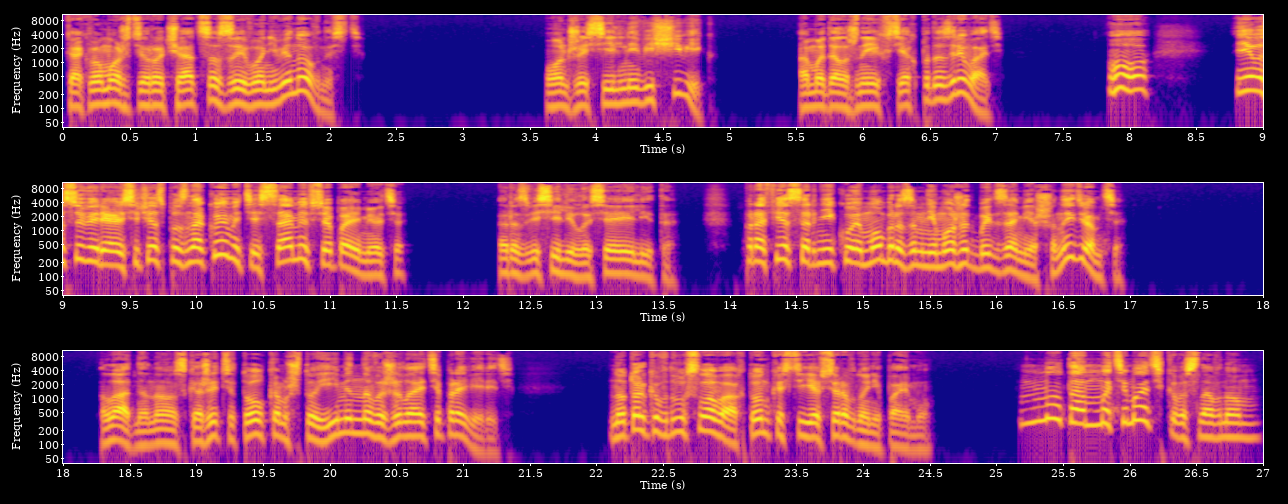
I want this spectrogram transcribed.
как вы можете ручаться за его невиновность? Он же сильный вещевик, а мы должны их всех подозревать. — О, я вас уверяю, сейчас познакомитесь, сами все поймете, — развеселилась Аэлита. — Профессор никоим образом не может быть замешан. Идемте. — Ладно, но скажите толком, что именно вы желаете проверить. Но только в двух словах, тонкости я все равно не пойму. — Ну, там математика в основном,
